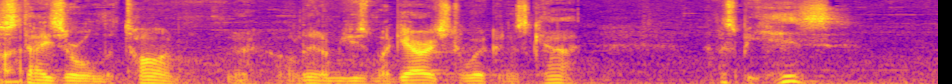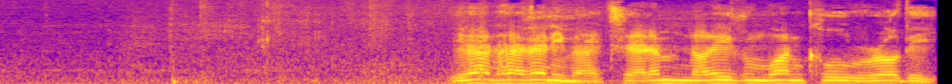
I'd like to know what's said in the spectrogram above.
he stays there all the time. I let him use my garage to work on his car. That must be his. You don't have any mates, Adam. Not even one called Robbie.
